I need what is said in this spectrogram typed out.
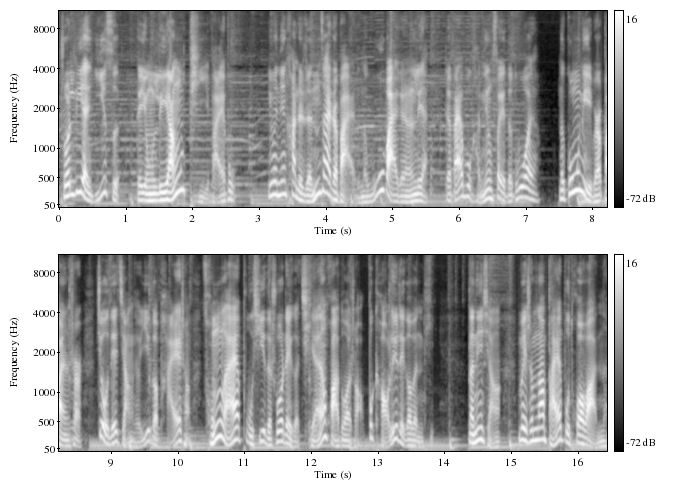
说练一次得用两匹白布。因为您看这人在这摆着呢，五百个人练，这白布肯定费得多呀。那宫里边办事儿就得讲究一个排场，从来不惜的说这个钱花多少，不考虑这个问题。那您想，为什么拿白布托碗呢？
